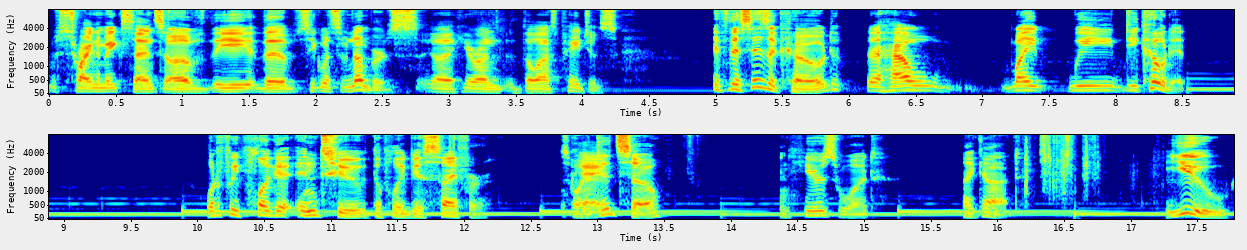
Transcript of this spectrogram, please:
was trying to make sense of the, the sequence of numbers uh, here on the last pages. If this is a code, uh, how might we decode it? What if we plug it into the Polybius cipher? So I did so, and here's what I got. U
